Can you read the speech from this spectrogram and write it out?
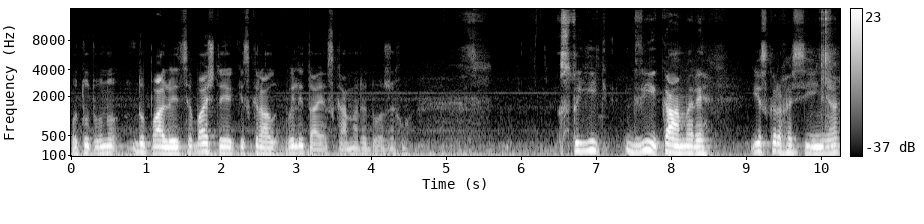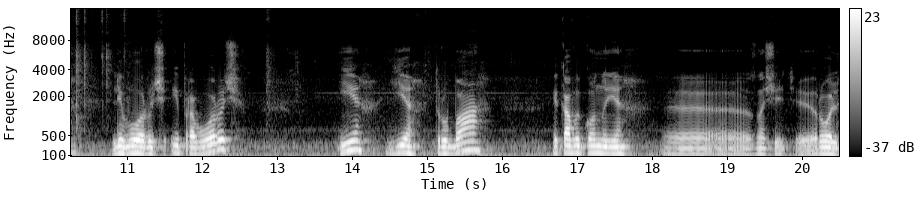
Отут воно допалюється. Бачите, як іскра вилітає з камери дожигу. Стоїть дві камери іскрогасіння ліворуч і праворуч. І є труба, яка виконує е, значить, роль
